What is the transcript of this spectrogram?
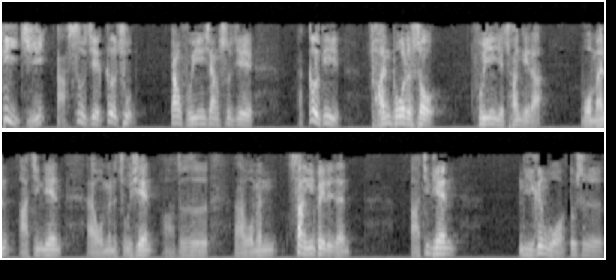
地极啊，世界各处。当福音向世界啊各地传播的时候，福音也传给了我们啊，今天。啊，我们的祖先啊，就是啊，我们上一辈的人啊，今天你跟我都是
